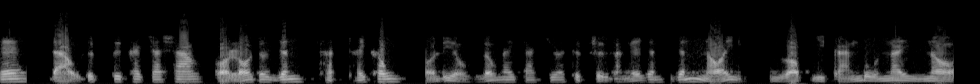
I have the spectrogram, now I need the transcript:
xe, đạo đức tư cách ra sao, có lo cho dân thật hay không. Có điều lâu nay ta chưa thực sự là nghe dân. Dân nói góp ý cán bộ này nọ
